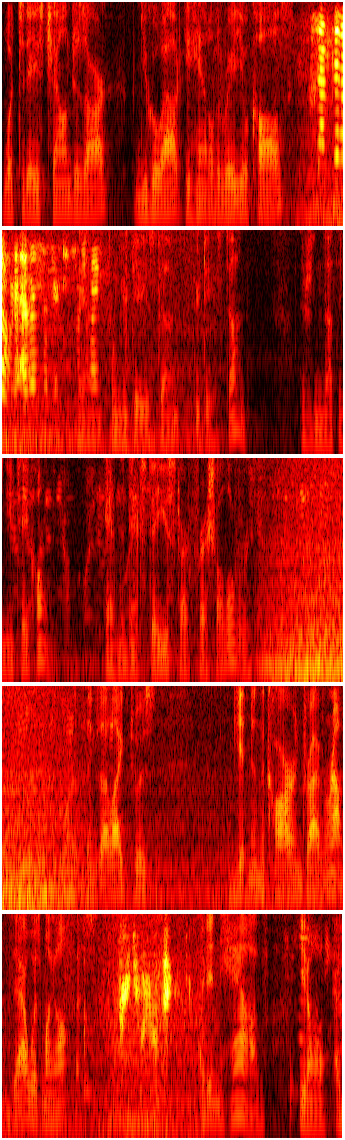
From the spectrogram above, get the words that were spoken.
what today's challenges are. You go out, you handle the radio calls, Send it over to Evans at and when your day is done, your day is done. There's nothing you take home. And the next day you start fresh all over again. One of the things I liked was getting in the car and driving around. That was my office. I didn't have, you know, a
